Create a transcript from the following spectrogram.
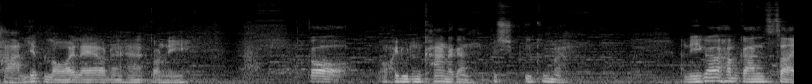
ฐานเรียบร้อยแล้วนะฮะตอนนี้ ก็เอาให้ดูด้านข้างแล้วกันอึดขึ้นมา อันนี้ก็ทำการใส่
